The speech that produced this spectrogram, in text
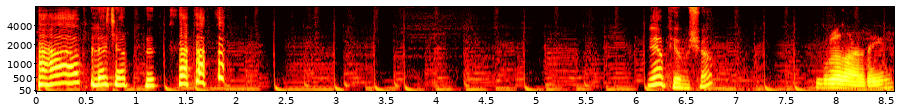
Haha flash attı. ne yapıyor bu şu an? Buralardayım.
